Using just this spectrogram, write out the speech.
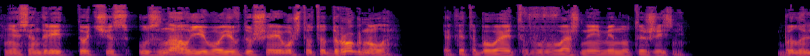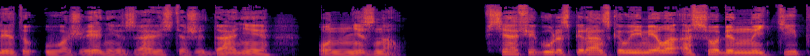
Князь Андрей тотчас узнал его, и в душе его что-то дрогнуло, как это бывает в важные минуты жизни. Было ли это уважение, зависть, ожидание, он не знал. Вся фигура Спиранского имела особенный тип,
